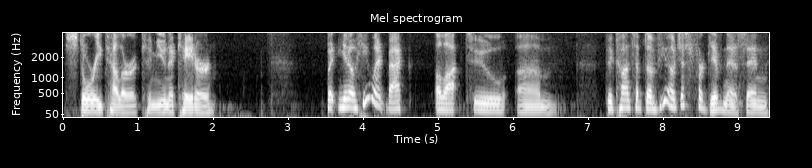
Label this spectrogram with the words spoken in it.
storyteller communicator. But you know he went back a lot to um, the concept of you know just forgiveness and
